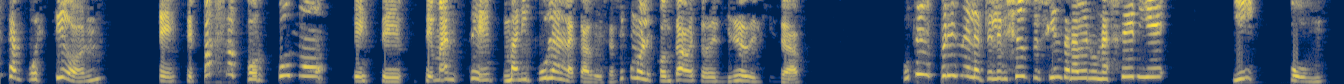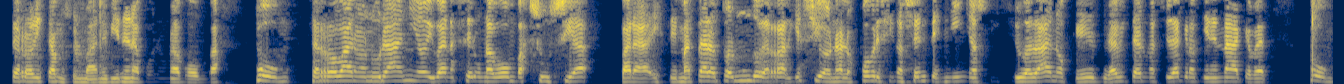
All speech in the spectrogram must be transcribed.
esta cuestión este, pasa por cómo este, te, man- te manipulan la cabeza. Así como les contaba esto del video del hijab. Ustedes prenden la televisión, se sientan a ver una serie y ¡pum! Terroristas musulmanes vienen a poner una bomba. ¡Pum! Se robaron uranio y van a hacer una bomba sucia para este, matar a todo el mundo de radiación, a los pobres inocentes niños y ciudadanos que habitan en una ciudad que no tienen nada que ver. ¡Pum!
